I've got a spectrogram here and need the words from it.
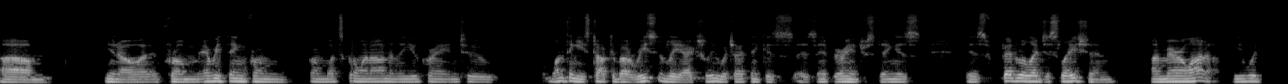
Um, you know, uh, from everything from from what's going on in the Ukraine to one thing he's talked about recently, actually, which I think is is very interesting, is is federal legislation on marijuana. He would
